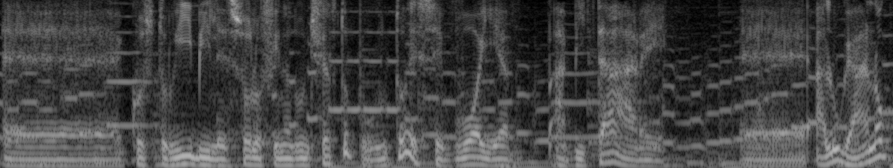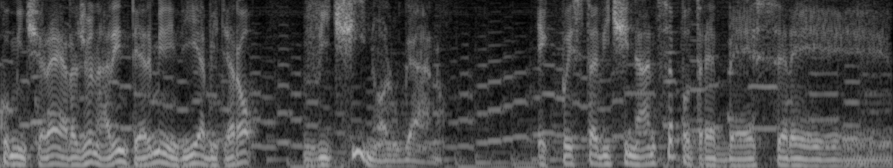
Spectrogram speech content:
eh, costruibile solo fino ad un certo punto e se vuoi abitare eh, a Lugano comincerai a ragionare in termini di abiterò vicino a Lugano e questa vicinanza potrebbe essere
